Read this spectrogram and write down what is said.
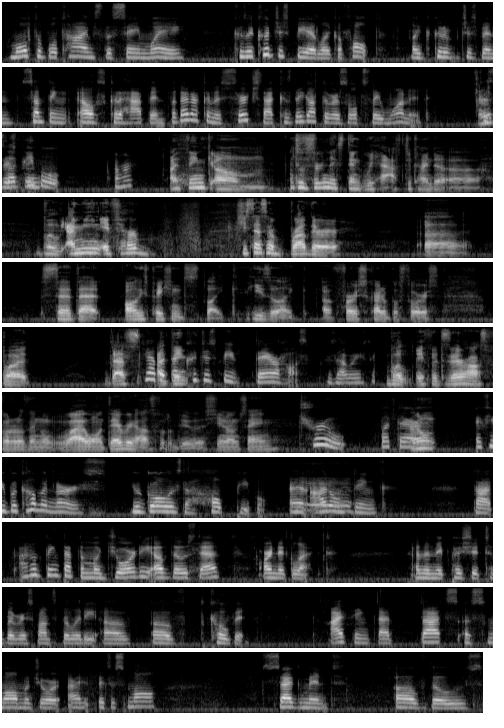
multiple times the same way, because it could just be a, like a fault. Like it could have just been something else could have happened, but they're not going to search that because they got the results they wanted. Because there's I think- people. I think um to a certain extent we have to kind of uh believe. I mean, if her, she says her brother, uh, said that all these patients like he's like a first credible source, but that's Yeah, I but that think. could just be their hospital. Is that what you're saying? But if it's their hospital, then why won't every hospital do this? You know what I'm saying? True, but I don't. If you become a nurse, your goal is to help people, and I don't think that I don't think that the majority of those deaths are neglect, and then they push it to the responsibility of of COVID. I think that that's a small major. I, it's a small segment of those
